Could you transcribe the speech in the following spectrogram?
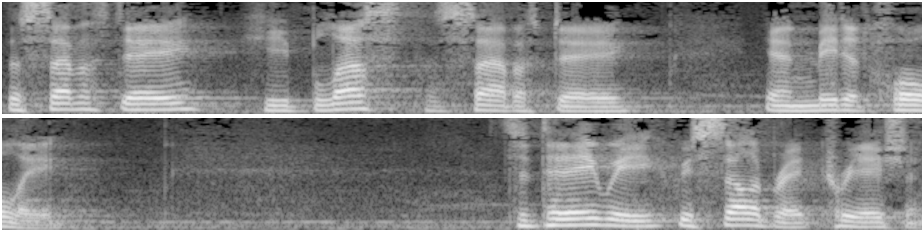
the seventh day, he blessed the Sabbath day, and made it holy. So today we, we celebrate creation.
